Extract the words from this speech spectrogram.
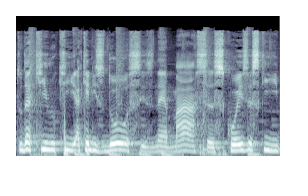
tudo aquilo que aqueles doces, né, massas, coisas que,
